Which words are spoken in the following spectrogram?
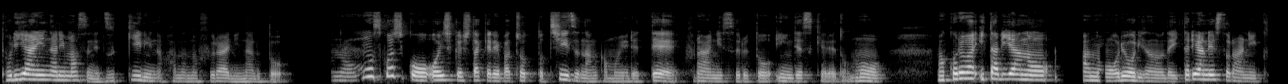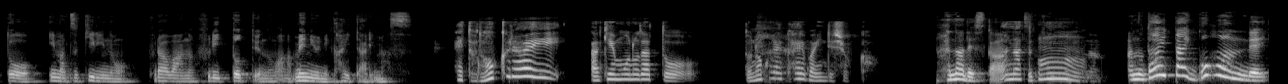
取り合いになりますね。ズッキーニの花のフライになると。あの、もう少しこう美味しくしたければちょっとチーズなんかも入れてフライにするといいんですけれども、まあ、これはイタリアのあの、お料理なので、イタリアンレストランに行くと、今、ズッキーニのフラワーのフリットっていうのはメニューに書いてあります。え、どのくらい揚げ物だと、どのくらい買えばいいんでしょうか？花ですか？花、ズッキーニの花。うん、あの、だいたい5本で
